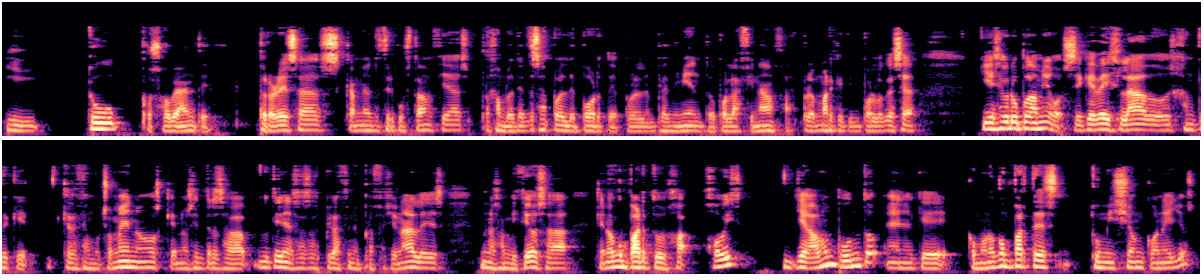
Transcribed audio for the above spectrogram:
y tú, pues obviamente, progresas cambiando circunstancias, por ejemplo, te interesas por el deporte, por el emprendimiento, por las finanzas, por el marketing, por lo que sea, y ese grupo de amigos se queda aislado, es gente que crece mucho menos, que no se interesa, no tiene esas aspiraciones profesionales, menos ambiciosa, que no comparte tus hobbies, llega a un punto en el que, como no compartes tu misión con ellos,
